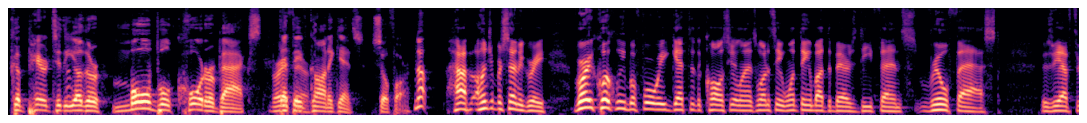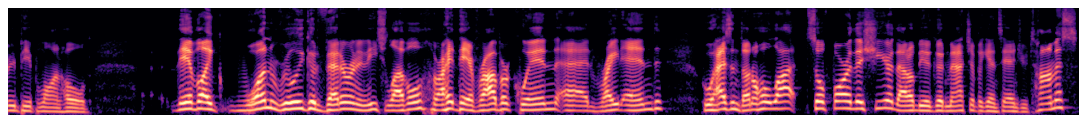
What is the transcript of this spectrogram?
compared to the other mobile quarterbacks Very that they've gone against so far. No, 100% agree. Very quickly before we get to the calls here, Lance, I want to say one thing about the Bears defense real fast because we have three people on hold. They have like one really good veteran at each level, right? They have Robert Quinn at right end, who hasn't done a whole lot so far this year. That'll be a good matchup against Andrew Thomas.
